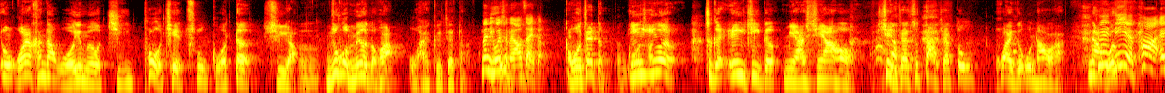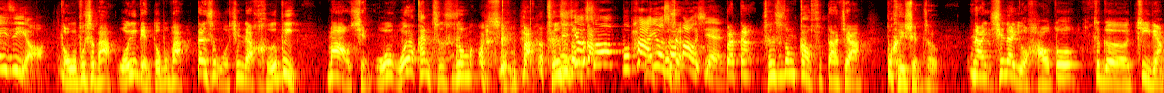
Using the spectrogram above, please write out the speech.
我我要看看我有没有急迫切出国的需要。嗯，如果没有的话，我还可以再等。那你为什么要再等？我在等，因因为这个 A G 的名声哦，现在是大家都画一个问号啊。那 所以你也怕 A Z 哦？我不是怕，我一点都不怕。但是我现在何必？冒险，我我要看陈世忠冒险吧。陈时中又说不怕，又说冒险。不，但陈世忠告诉大家不可以选择。那现在有好多这个剂量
